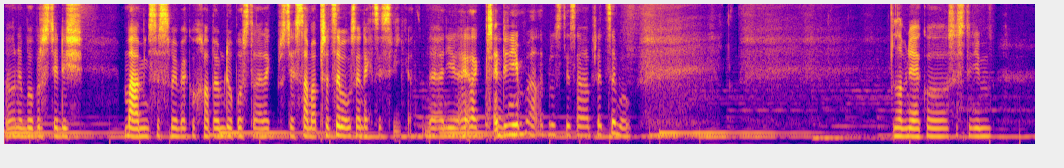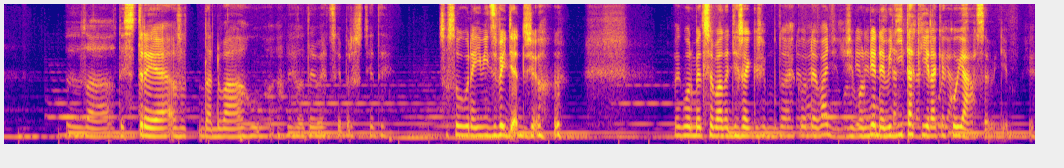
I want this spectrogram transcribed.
No, nebo prostě když mám jít se svým jako chlapem do postele, tak prostě sama před sebou se nechci slíkat. Ne ani ne, tak před ním, ale prostě sama před sebou. Hlavně jako se stydím za ty strie a za nadváhu a tyhle ty věci, prostě ty co jsou nejvíc vidět, že jo. tak on mi třeba teď řekl, že mu to jako nevadí, že on mě nevidí tak jinak, jako já se vidím. Že,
